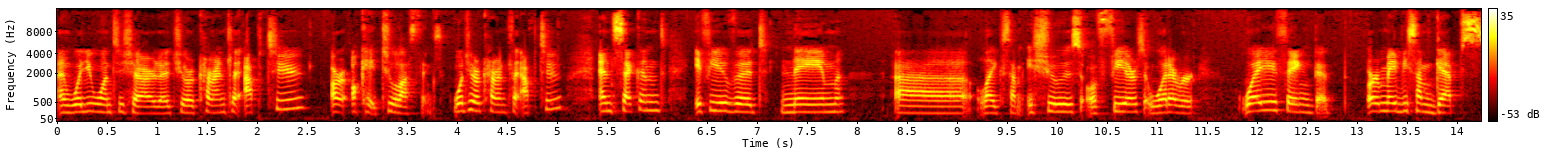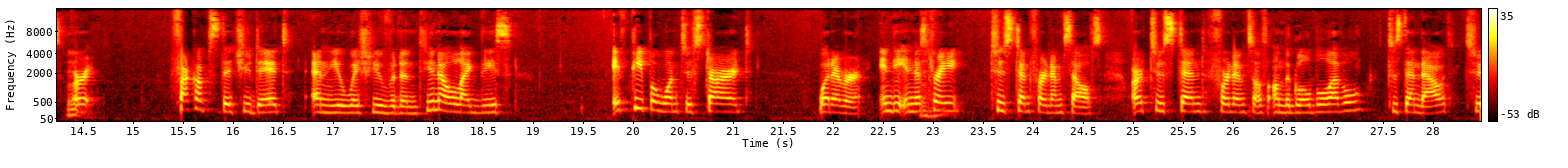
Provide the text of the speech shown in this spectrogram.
and what you want to share that you're currently up to? Or okay, two last things. What you're currently up to, and second, if you would name uh, like some issues or fears or whatever, what do you think that, or maybe some gaps or fuck ups that you did and you wish you wouldn't? You know, like these. If people want to start whatever in the industry to stand for themselves or to stand for themselves on the global level to stand out to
